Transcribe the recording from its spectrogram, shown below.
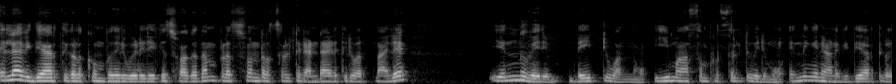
എല്ലാ വിദ്യാർത്ഥികൾക്കും പുതിയൊരു വീഡിയോയിലേക്ക് സ്വാഗതം. പ്ലസ് വൺ റിസൾട്ട് രണ്ടായിരത്തി ഇരുപത്തിനാല് എന്ന് വരും. ഡേറ്റ് വന്നോ? ഈ മാസം റിസൾട്ട് വരുമോ? എന്നിങ്ങനെയാണ് വിദ്യാർത്ഥികൾ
